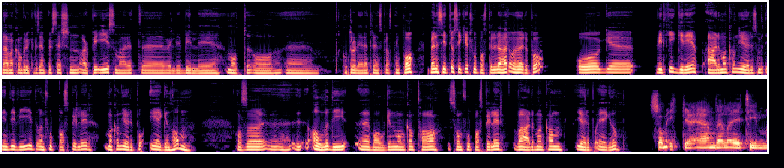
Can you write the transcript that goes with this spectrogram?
Der man kan bruke f.eks. Session RPE, som er et uh, veldig billig måte å uh, kontrollere treningsbelastning på. Men det sitter jo sikkert fotballspillere her og hører på. Og uh, hvilke grep er det man kan gjøre som et individ og en fotballspiller man kan gjøre på egen hånd Altså alle de valgene man kan ta som fotballspiller, hva er det man kan gjøre på egen hånd? Som ikke er en del av et team?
